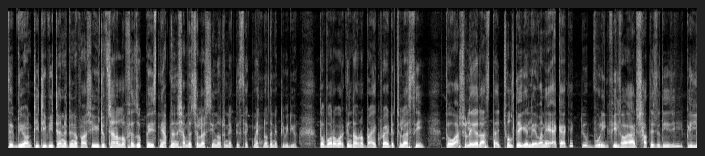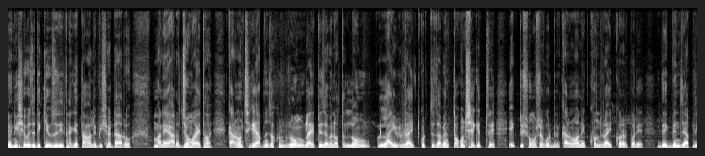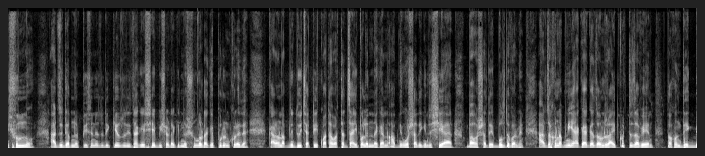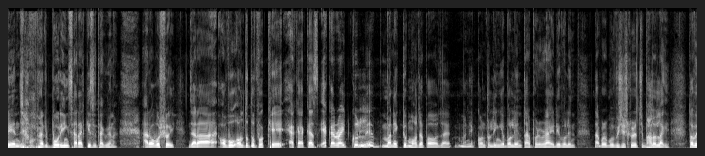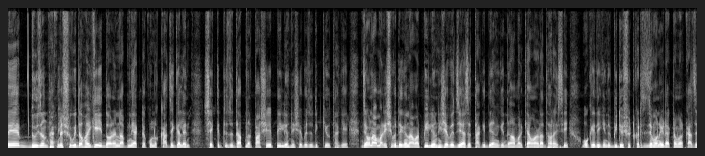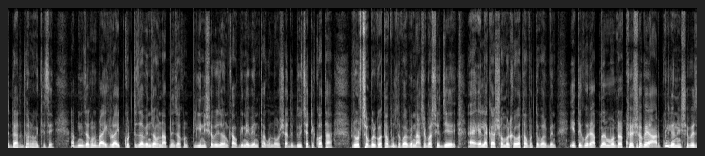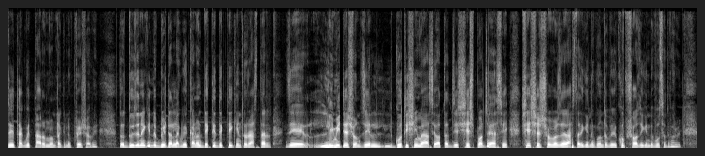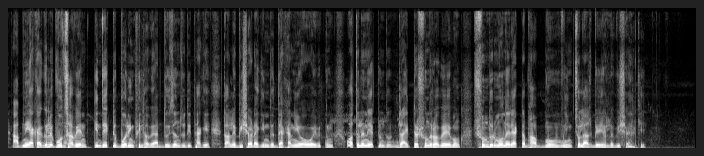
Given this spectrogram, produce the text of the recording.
সেভরিয়ন TTV টেনে টেনে পাশে ইউটিউব চ্যানেল ও ফেসবুক পেজ নিয়ে আপনাদের সামনে চলে আসছি নতুন একটি সেগমেন্ট নতুন একটি ভিডিও তো বরাবর কিন্তু আমরা বাইক রাইডে চলে আসছি। তো আসলে রাস্তায় চলতে গেলে মানে একা একা একটু বোরিং ফিল হয়। আর সাথে যদি পিলিয়ন হিসেবে যদি কেউ যদি থাকে, তাহলে বিষয়টা আরও মানে আরও জমায়েত হয়। কারণ হচ্ছে কি, আপনি যখন লং লাইফে যাবেন, অর্থাৎ লং লাইভ রাইড করতে যাবেন, তখন সেক্ষেত্রে একটু সমস্যা পড়বেন। কারণ অনেকক্ষণ রাইড করার পরে দেখবেন যে আপনি শূন্য। আর যদি আপনার পিছনে যদি কেউ যদি থাকে, সে বিষয়টা কিন্তু শূন্যটাকে পূরণ করে দেয়। কারণ আপনি দুই চারটি কথাবার্তা যাই বলেন না কেন, আপনি ওর সাথে কিন্তু শেয়ার বা ওর সাথে বলতে পারবেন। আর যখন আপনি একা একা যখন রাইড করতে যাবেন, তখন দেখবেন যে আপনার বোরিং ছাড়া আর কিছু থাকবে না। আর অবশ্যই যারা অব, অন্তত পক্ষে একা একা একা রাইড করলে মানে একটু মজা পাওয়া যায়। মানে কন্ট্রোলিংয়ে বলেন, তারপরে রাইডে বলেন, তারপর বিশেষ করে হচ্ছে ভালো লাগে। তবে দুইজন থাকলে সুবিধা হয় কি, ধরেন আপনি একটা কোনো কাজে গেলেন, সেক্ষেত্রে যদি আপনার পাশে পিলিয়ন হিসেবে যদি কেউ থাকে, যেমন আমার হিসেবে দেখবেন আমার পিলিয়ন হিসেবে যে আছে, তাকে দিয়ে আমি কিন্তু আমার ক্যামেরাটা ধরাইছি, ওকে দিয়ে কিন্তু ভিডিও শ্যুট করেছি। যেমন এটা একটা আমার কাজের ধরন হইতেছে। আপনি যখন বাইক রাইড করতে যাবেন, যখন আপনি যখন প্লিন হিসেবে যখন কাউকে নেবেন, তখন ওর সাথে দুই চারটি কথা রোড সম্পর্কে কথা বলতে পারবেন, আশেপাশে যে এলাকার সম্পর্কে কথা বলতে পারবেন। এতে করে আপনার মনটা ফ্রেশ হবে, আর পিলিয়ন হিসেবে যে থাকবে, তারও মনটা কিন্তু ফ্রেশ হবে। তো দুজনে কিন্তু বেটার লাগবে। কারণ দেখতে দেখতেই কিন্তু রাস্তার যে লিমিটেশন যে গতিসীমা আছে, অর্থাৎ যে শেষ পর্যায়ে আছে শেষ শেষ পর্যায়ে রাস্তাতে কিন্তু গন্তব্যে খুব সহজে কিন্তু পৌঁছাতে পারবেন। আপনি একা গেলে পৌঁছাবেন, কিন্তু একটু বোরিং ফিল হবে। আর দুইজন যদি থাকে, তাহলে বিষয়টা কিন্তু দেখা নিয়েও একটু অতুলনীয়, একটু ড্রাইভটা সুন্দর হবে এবং সুন্দর মনের একটা ভাব চলে আসবে, এই হলো বিষয় আর কি।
